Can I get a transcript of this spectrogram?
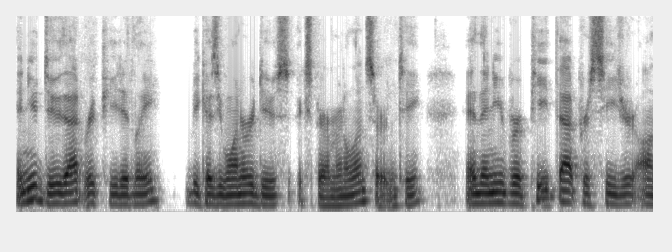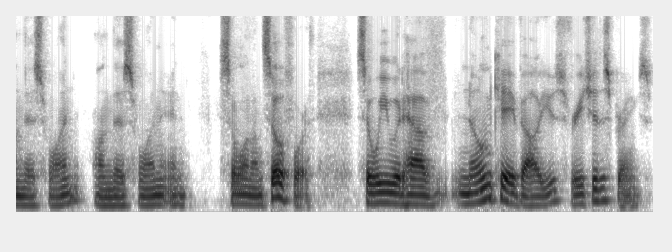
And you do that repeatedly because you want to reduce experimental uncertainty. And then you repeat that procedure on this one, on this one, and so on and so forth. So we would have known K values for each of the springs,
